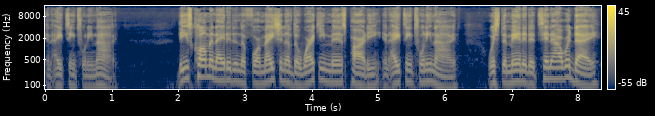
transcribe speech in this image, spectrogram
and 1829. These culminated in the formation of the Working Men's Party in 1829, which demanded a 10 hour day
